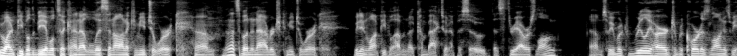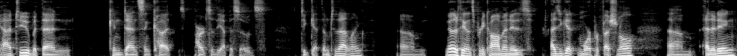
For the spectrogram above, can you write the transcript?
We wanted people to be able to kind of listen on a commute to work. Um, and that's about an average commute to work we didn't want people having to come back to an episode that's three hours long. Um, so we worked really hard to record as long as we had to, but then condense and cut parts of the episodes to get them to that length. Um, the other thing that's pretty common is as you get more professional um, editing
